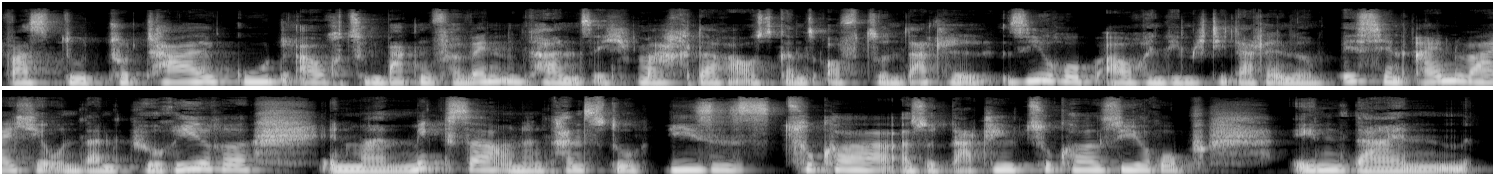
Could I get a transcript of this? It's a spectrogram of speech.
was du total gut auch zum Backen verwenden kannst. Ich mache daraus ganz oft so einen Dattelsirup, auch indem ich die Datteln so ein bisschen einweiche und dann püriere in meinem Mixer und dann kannst du dieses Zucker, also Dattelzuckersirup in dein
